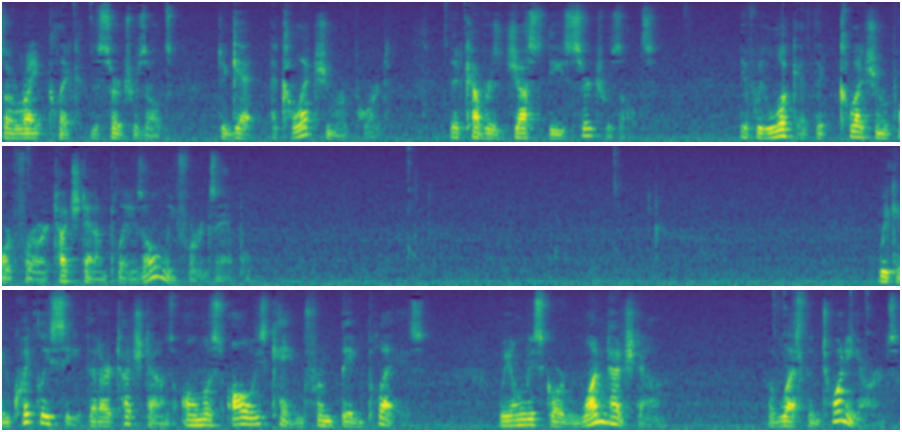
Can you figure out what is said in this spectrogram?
Also right-click the search results to get a collection report that covers just these search results. If we look at the collection report for our touchdown plays only, for example, we can quickly see that our touchdowns almost always came from big plays. We only scored one touchdown of less than 20 yards,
